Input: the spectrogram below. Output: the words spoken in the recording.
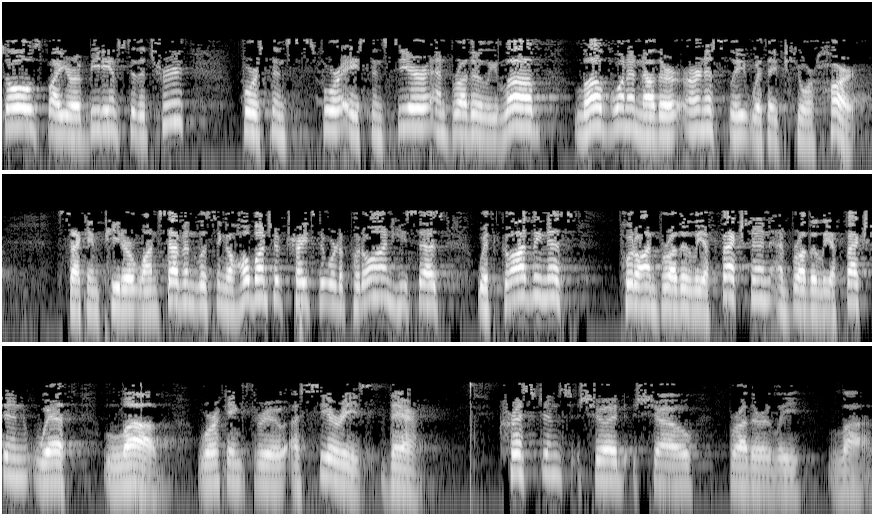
souls by your obedience to the truth for, for a sincere and brotherly love, love one another earnestly with a pure heart. 2 Peter 1 7, listing a whole bunch of traits that we're to put on, he says, with godliness, put on brotherly affection, and brotherly affection with love. Working through a series there. Christians should show brotherly love.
